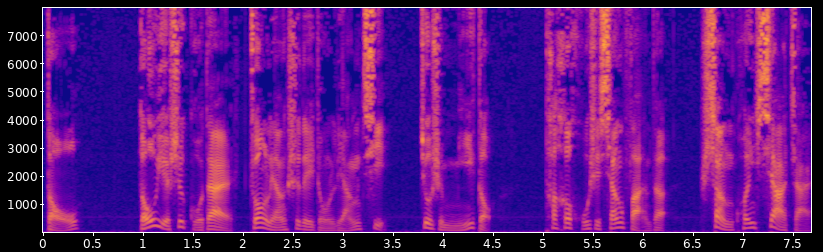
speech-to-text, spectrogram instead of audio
斗，斗也是古代装粮食的一种粮器。就是米斗，它和壶是相反的，上宽下窄，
